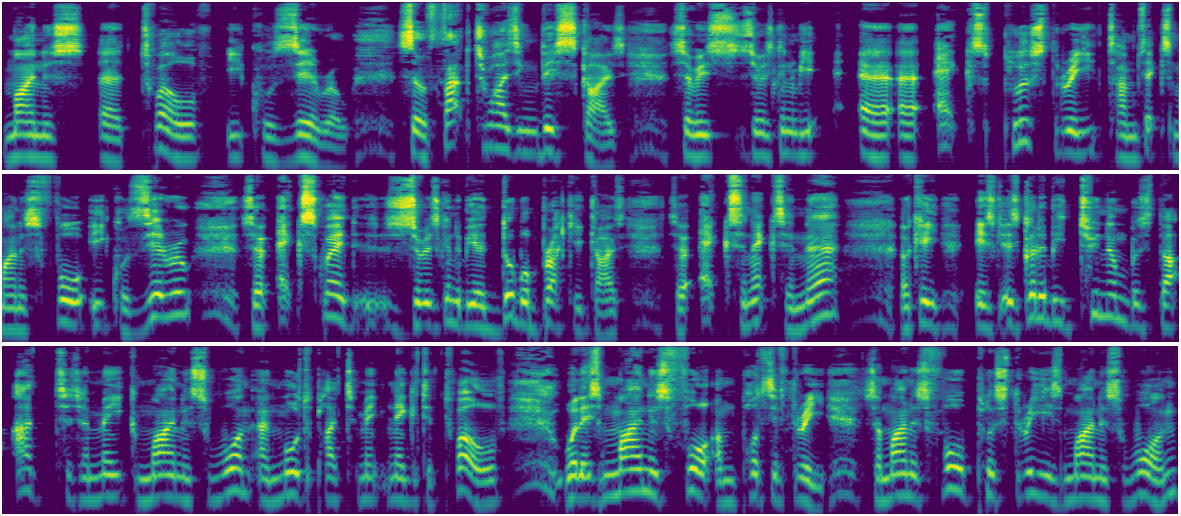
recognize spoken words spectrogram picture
minus uh, 12 equals 0. So factorizing this, guys, so it's so it's going to be uh, uh, x plus 3 times x minus 4 equals 0. So x squared, so it's going to be a double bracket, guys. So x and x in there. Okay, it's, it's got to be two numbers that add to, to make minus 1 and multiply to make negative 12. Well, it's minus 4 and positive 3. So minus 4 plus 3 is minus 1,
